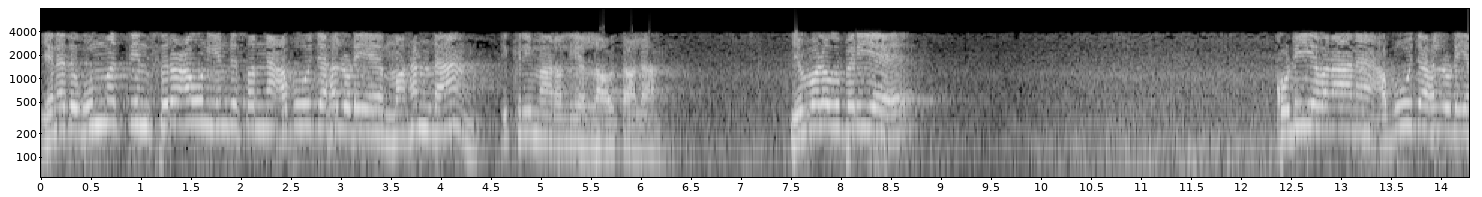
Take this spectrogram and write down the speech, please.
எனது உம்மத்தின் பிராவுன் என்று சொன்ன அபூஜஹலுடைய மகன்தான் அலி அல்லாஹு தாலா எவ்வளவு பெரிய கொடியவனான அபூஜஹலுடைய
